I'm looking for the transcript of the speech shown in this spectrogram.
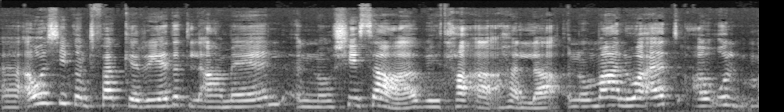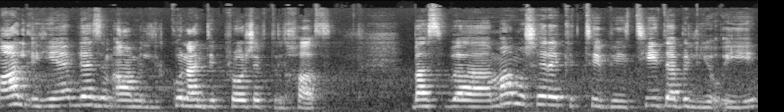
أول شيء كنت فكر ريادة الأعمال إنه شيء صعب يتحقق هلأ إنه مع الوقت أقول مع الأيام لازم أعمل يكون عندي project الخاص. بس مع مشاركتي ب TWE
